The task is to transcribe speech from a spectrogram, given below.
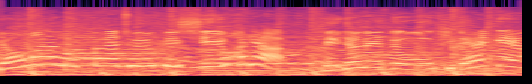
영원한 오빠 조용필 씨의 활약 내년에도 기대할게요.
